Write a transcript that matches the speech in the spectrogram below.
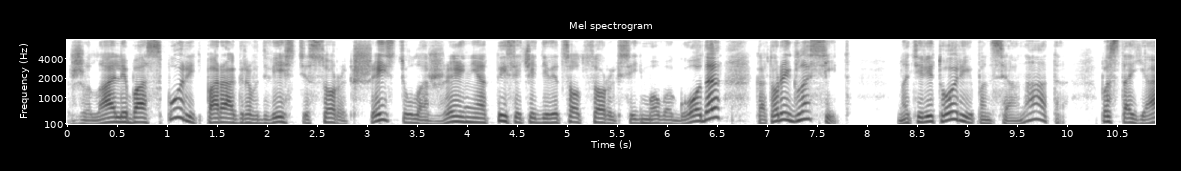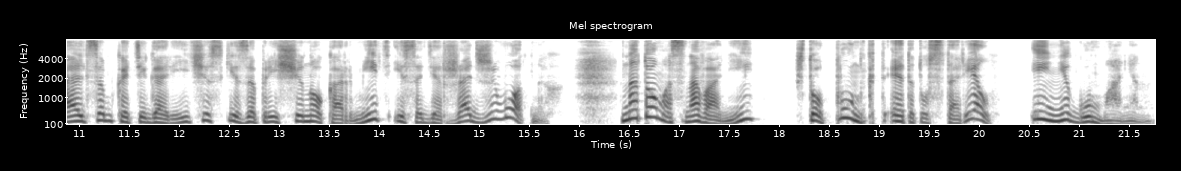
желали бы оспорить параграф 246 уложения 1947 года, который гласит — на территории пансионата постояльцам категорически запрещено кормить и содержать животных, на том основании, что пункт этот устарел и негуманен.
